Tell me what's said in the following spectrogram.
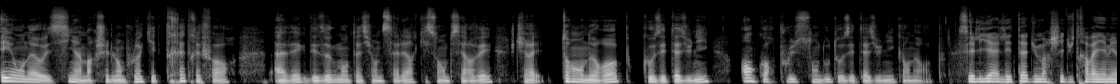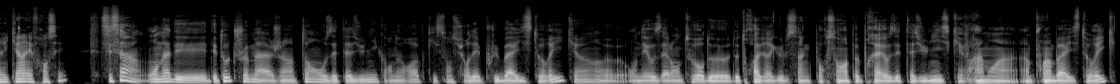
Et on a aussi un marché de l'emploi qui est très très fort, avec des augmentations de salaires qui sont observées, je dirais, tant en Europe qu'aux États-Unis, encore plus sans doute aux États-Unis qu'en Europe. C'est lié à l'état du marché du travail américain et français? C'est ça, on a des, taux de chômage, hein, tant aux États-Unis qu'en Europe, qui sont sur des plus bas historiques. hein. Euh, on est aux alentours de, de 3,5% à peu près aux États-Unis, ce qui est vraiment un, point bas historique.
